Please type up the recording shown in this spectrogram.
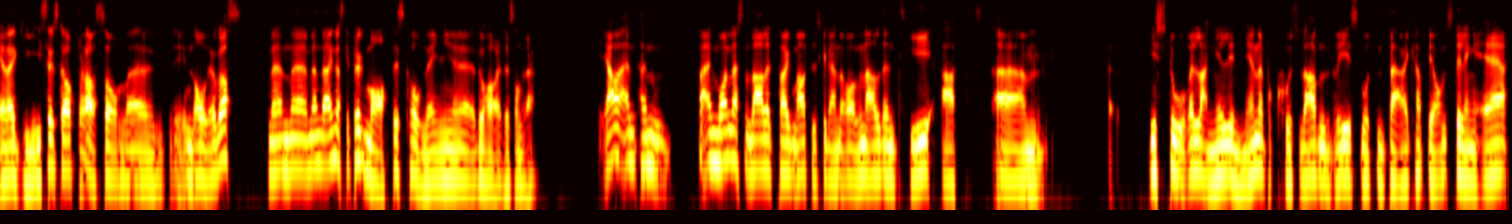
energiselskaper da, som innen olje og gass. Men, men, det er en ganske pragmatisk holdning du har, Sondre. Ja, en, en, en må nesten være litt pragmatisk i denne rollen, all den tid at um, de store, lange linjene på hvordan verden vris mot en bærekraftig omstilling, er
